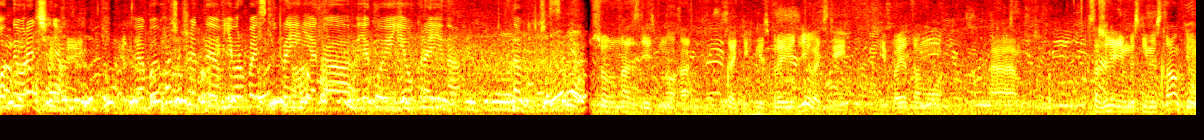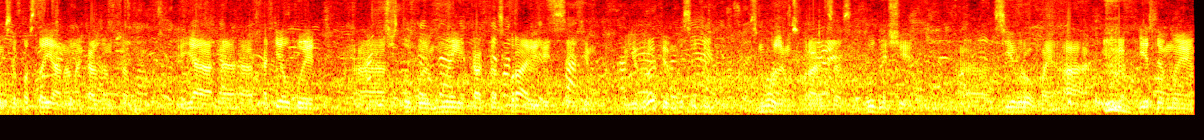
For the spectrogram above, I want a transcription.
Одним реченням, Е, ви хочете жити в європейській країні, яка, якою є Україна з давніх часів? что у нас здесь много всяких несправедливостей, и поэтому, э, к сожалению, мы с ними сталкиваемся постоянно на каждом шагу. Я э, хотел бы, э, чтобы мы как-то справились с этим. В Европе мы с этим сможем справиться, будучи э, с Европой. А если мы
